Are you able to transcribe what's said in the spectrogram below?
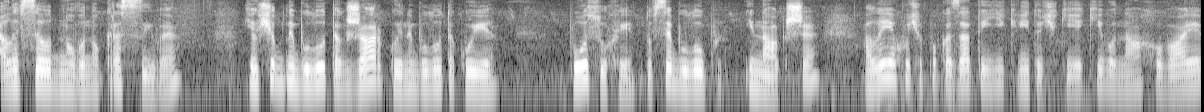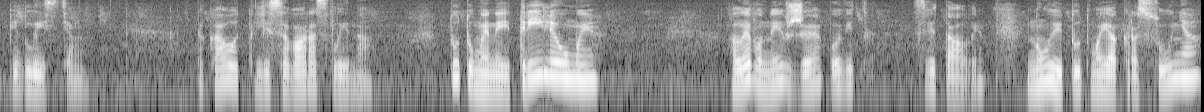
але все одно воно красиве. Якщо б не було так жарко і не було такої посухи, то все було б інакше. Але я хочу показати її квіточки, які вона ховає під листям. Така от лісова рослина. Тут у мене і тріліуми, але вони вже повідцвітали. Ну і тут моя красуня,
